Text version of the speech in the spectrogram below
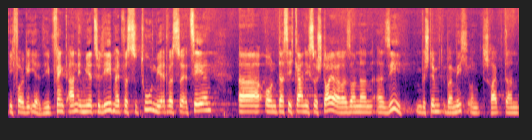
ich folge ihr. Sie fängt an, in mir zu leben, etwas zu tun, mir etwas zu erzählen äh, und dass ich gar nicht so steuere, sondern äh, sie bestimmt über mich und schreibt dann,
